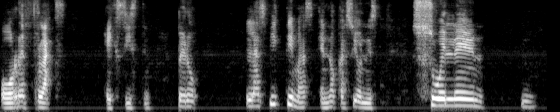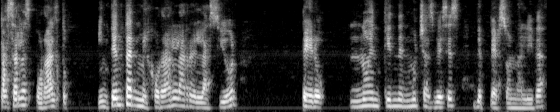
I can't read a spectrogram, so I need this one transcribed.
o red flags, existen, pero las víctimas en ocasiones suelen pasarlas por alto, intentan mejorar la relación, pero no entienden muchas veces de personalidad,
